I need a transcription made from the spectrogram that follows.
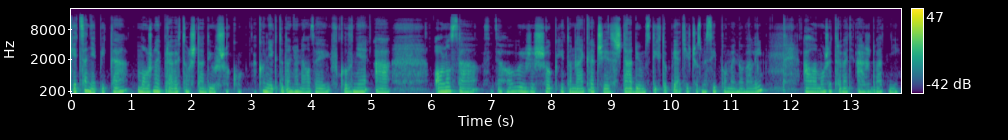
Keď sa nepýta, možno je práve v tom štádiu šoku. Ako niekto do ňoho naozaj vklzne a ono sa síce hovorí, že šok je to najkračšie štádium z týchto piatich, čo sme si pomenovali, ale môže trvať až dva dní,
